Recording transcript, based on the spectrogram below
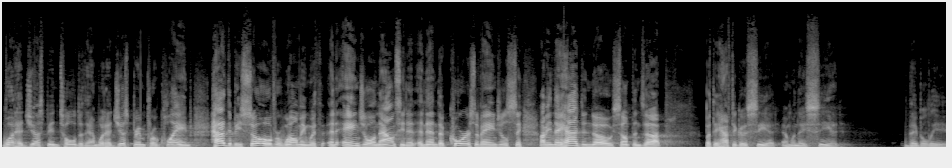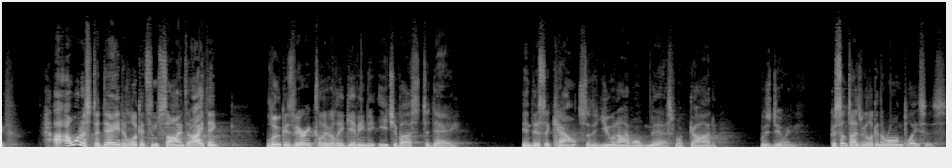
What had just been told to them, what had just been proclaimed, had to be so overwhelming with an angel announcing it and then the chorus of angels sing. I mean, they had to know something's up, but they have to go see it. And when they see it, they believe. I, I want us today to look at some signs that I think Luke is very clearly giving to each of us today in this account so that you and I won't miss what God was doing. Because sometimes we look in the wrong places,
